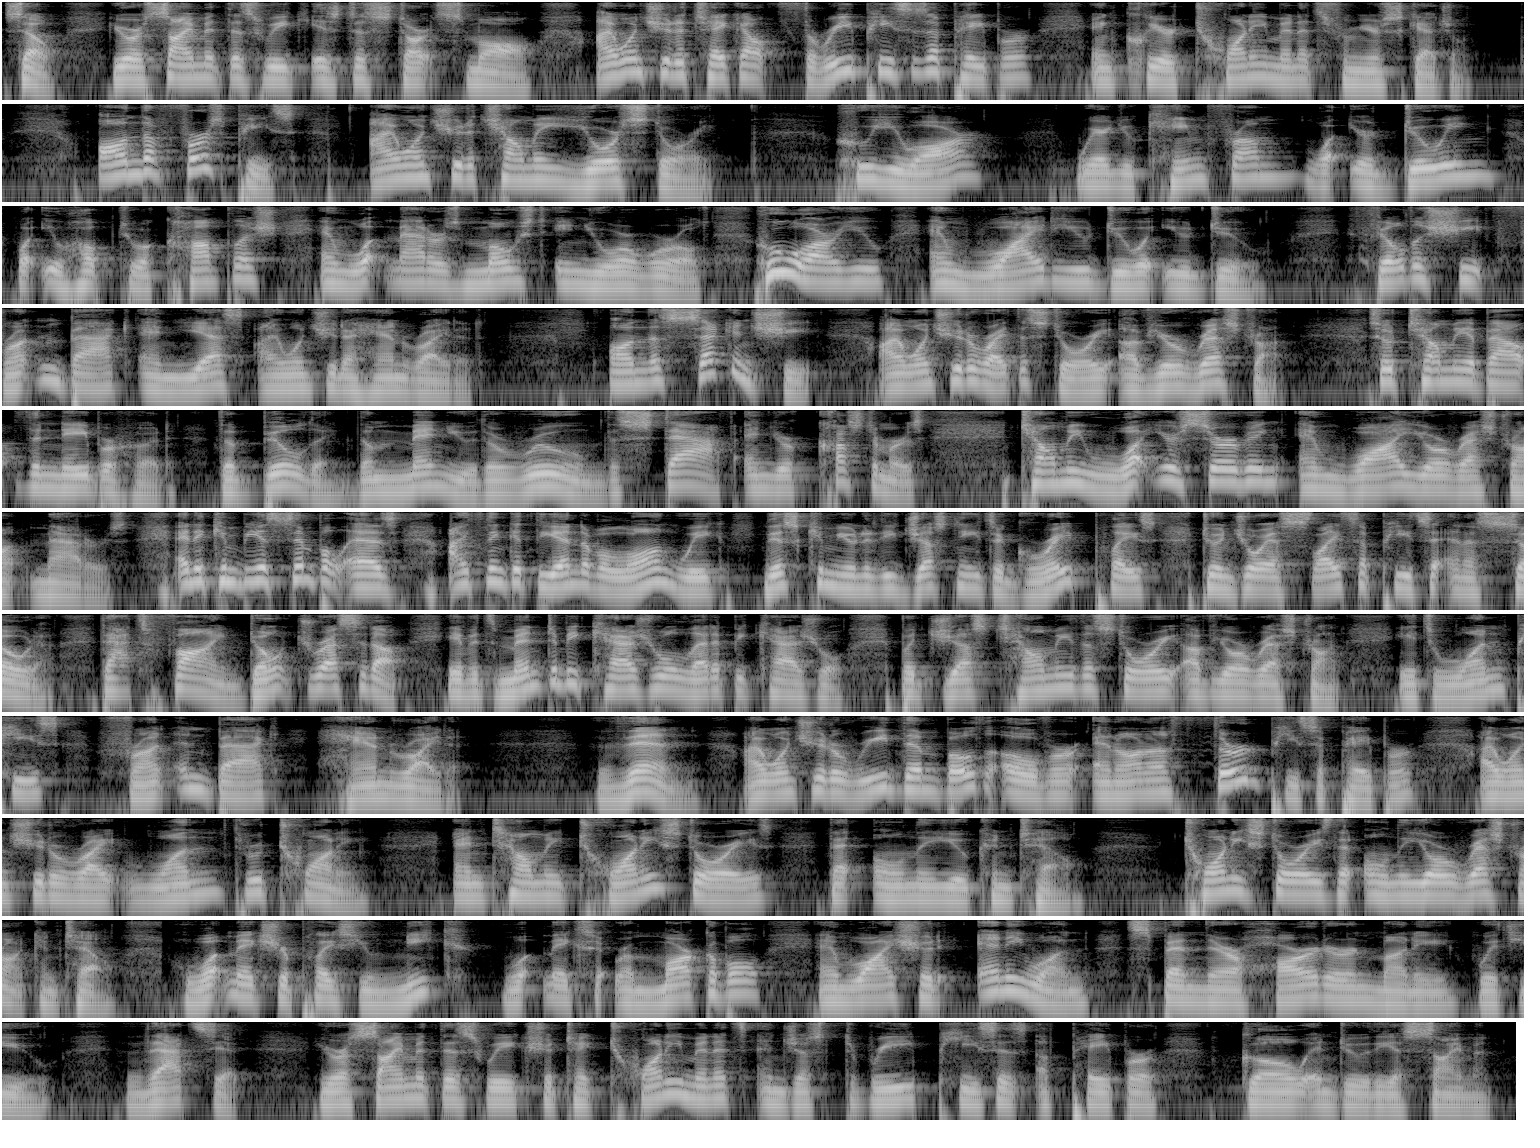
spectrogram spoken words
So, your assignment this week is to start small. I want you to take out three pieces of paper and clear 20 minutes from your schedule. On the first piece, I want you to tell me your story who you are, where you came from, what you're doing, what you hope to accomplish, and what matters most in your world. Who are you, and why do you do what you do? Fill the sheet front and back, and yes, I want you to handwrite it. On the second sheet, I want you to write the story of your restaurant. So tell me about the neighborhood, the building, the menu, the room, the staff, and your customers. Tell me what you're serving and why your restaurant matters. And it can be as simple as I think at the end of a long week, this community just needs a great place to enjoy a slice of pizza and a soda. That's fine. Don't dress it up. If it's meant to be casual, let it be casual. But just tell me the story of your restaurant. It's one piece, front and back, handwrite it. Then I want you to read them both over, and on a third piece of paper, I want you to write 1 through 20 and tell me 20 stories that only you can tell. 20 stories that only your restaurant can tell. What makes your place unique? What makes it remarkable? And why should anyone spend their hard earned money with you? That's it. Your assignment this week should take 20 minutes and just three pieces of paper. Go and do the assignment.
